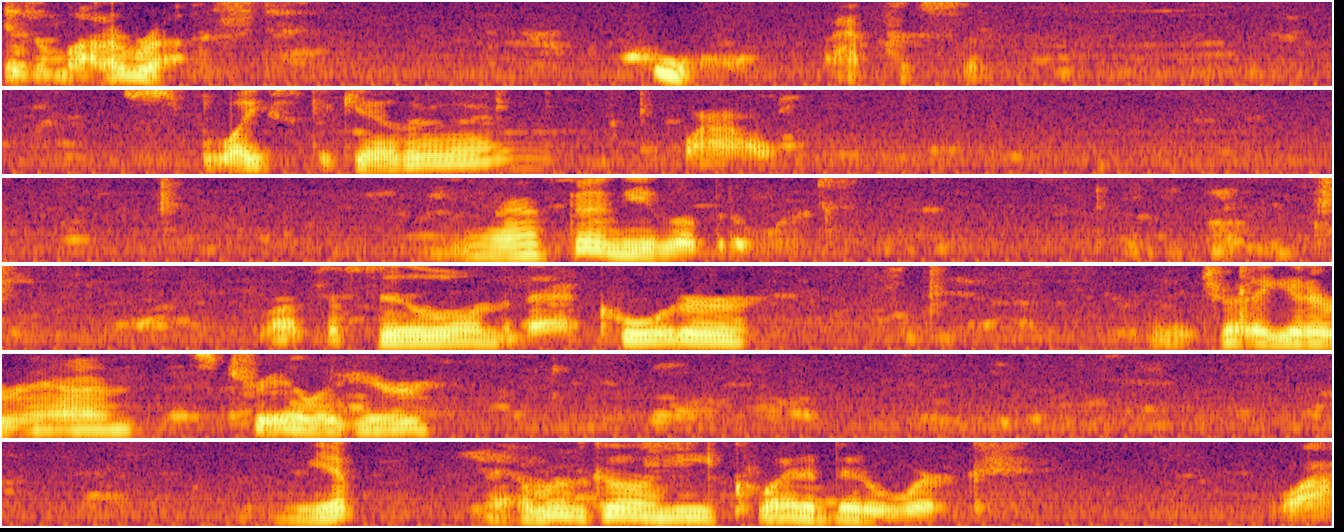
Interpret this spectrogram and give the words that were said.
is a lot of rust. Whew, that puts some spliced together there. Wow. Yeah, that's gonna need a little bit of work. Lots of fill in the back quarter. Let me try to get around this trailer here. Yep, that one's going to need quite a bit of work. Wow,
